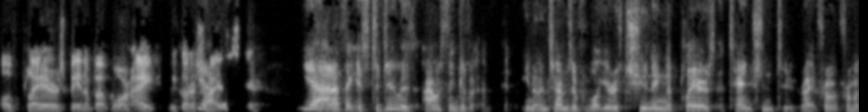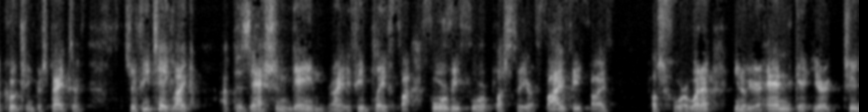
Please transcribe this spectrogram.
of players being a bit more, hey, we've got to try Yeah. this here. Yeah, and I think it's to do with. I always think of you know, in terms of what you're attuning the player's attention to, right? From from a coaching perspective. So if you take like a possession game, right? If you play four v four plus three or five v five plus four, whatever, you know, your end get your two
